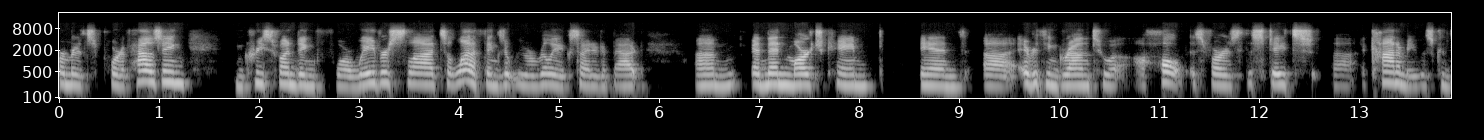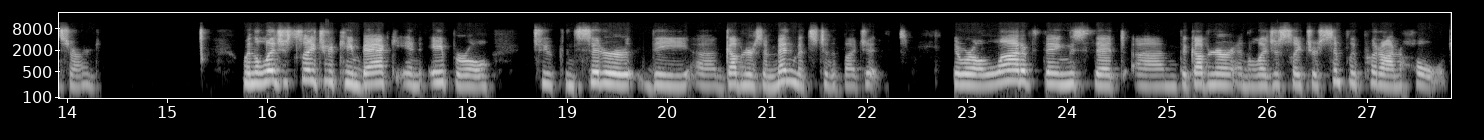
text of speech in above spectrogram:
permanent supportive housing, increased funding for waiver slots, a lot of things that we were really excited about. Um, and then March came and uh, everything ground to a, a, halt as far as the state's uh, economy was concerned. When the legislature came back in April to consider the uh, governor's amendments to the budget, there were a lot of things that um, the governor and the legislature simply put on hold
